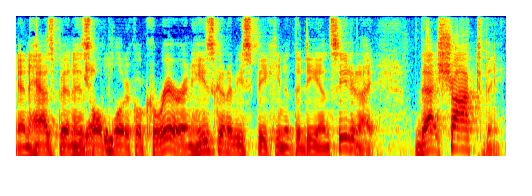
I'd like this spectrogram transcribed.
and has been his whole political career. And he's going to be speaking at the DNC tonight. That shocked me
